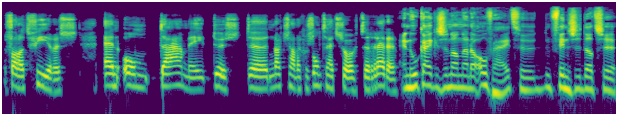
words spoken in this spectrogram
van het virus. En om daarmee dus de nationale gezondheidszorg te redden. En hoe kijken ze dan naar de overheid? Vinden ze dat ze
